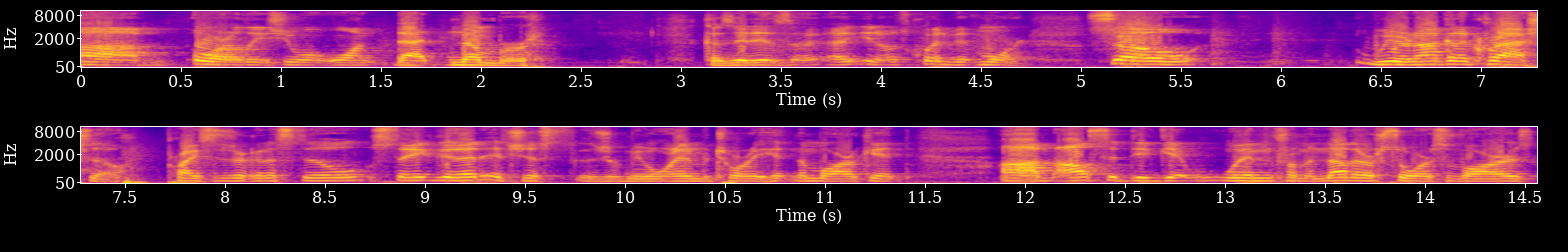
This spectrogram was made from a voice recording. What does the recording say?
um, or at least you won't want that number because it is, a, a, you know, it's quite a bit more. So we are not going to crash though. Prices are going to still stay good. It's just there's going to be more inventory hitting the market. Um, also, did get wind from another source of ours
